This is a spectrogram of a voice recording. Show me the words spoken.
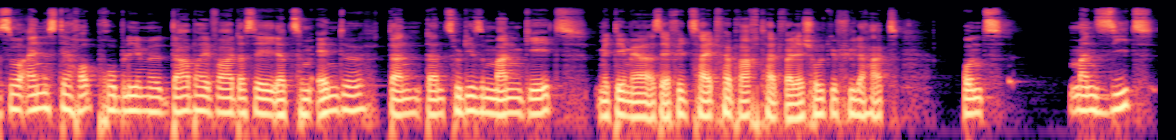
so eines der Hauptprobleme dabei war, dass er ja zum Ende dann, dann zu diesem Mann geht, mit dem er sehr viel Zeit verbracht hat, weil er Schuldgefühle hat und man sieht,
